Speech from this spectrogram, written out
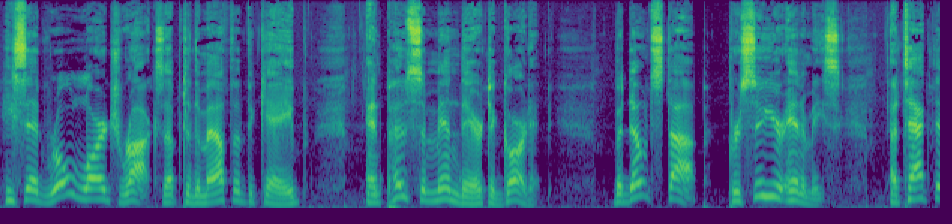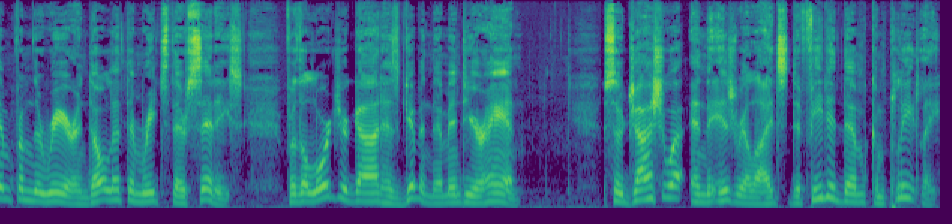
he said, Roll large rocks up to the mouth of the cave and post some men there to guard it. But don't stop. Pursue your enemies. Attack them from the rear and don't let them reach their cities, for the Lord your God has given them into your hand. So Joshua and the Israelites defeated them completely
